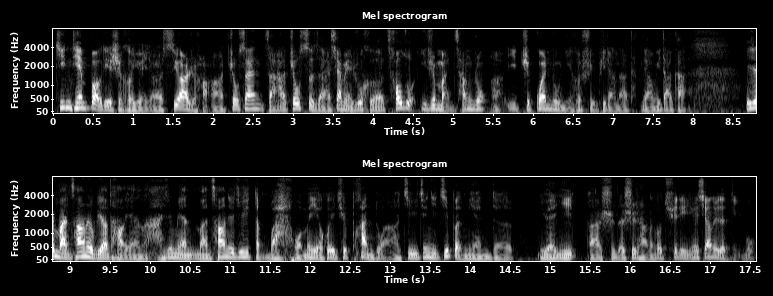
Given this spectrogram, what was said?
今天暴跌是何原因？呃，四月二十号啊，周三砸，周四砸，下面如何操作？一直满仓中啊，一直关注你和水皮两大两位大咖。一直满仓就比较讨厌了，就免满满仓就继续等吧。我们也会去判断啊，基于经济基本面的原因啊，使得市场能够确定一个相对的底部。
